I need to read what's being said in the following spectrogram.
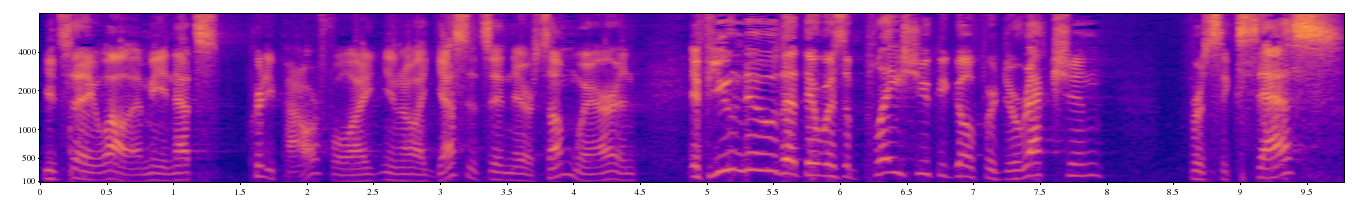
You'd say, well, I mean, that's pretty powerful. I, you know, I guess it's in there somewhere. And if you knew that there was a place you could go for direction, for success,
